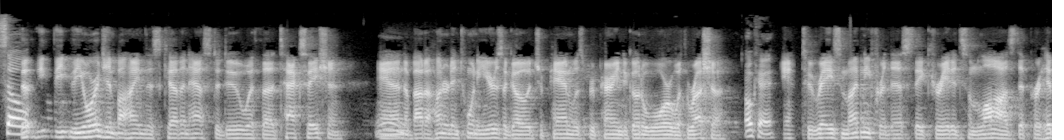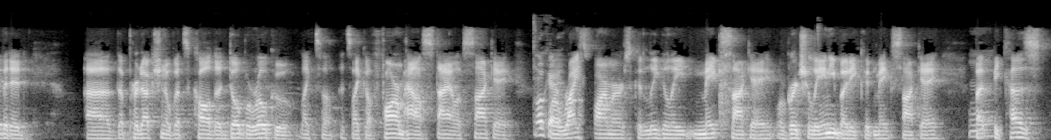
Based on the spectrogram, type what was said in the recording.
so The, the, the origin behind this, Kevin, has to do with uh, taxation. And Mm. about 120 years ago, Japan was preparing to go to war with Russia. okay, And to raise money for this, they created some laws that prohibited uh, the production of what's called a doburoku, like it's, a, it's like a farmhouse style of sake, okay, where rice farmers could legally make sake, or virtually anybody could make sake. Mm. But because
